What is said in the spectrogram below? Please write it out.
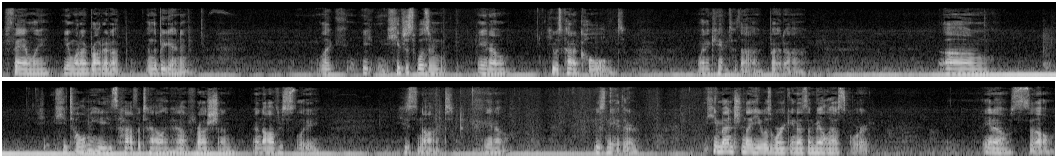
family, you know, when I brought it up in the beginning. Like, he, just wasn't you know, he was kind of cold when it came to that. But uh, um, he, told me he's half Italian, half Russian, and obviously he's not, you know, he's neither. He mentioned that he was working as a male escort, you know, so,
